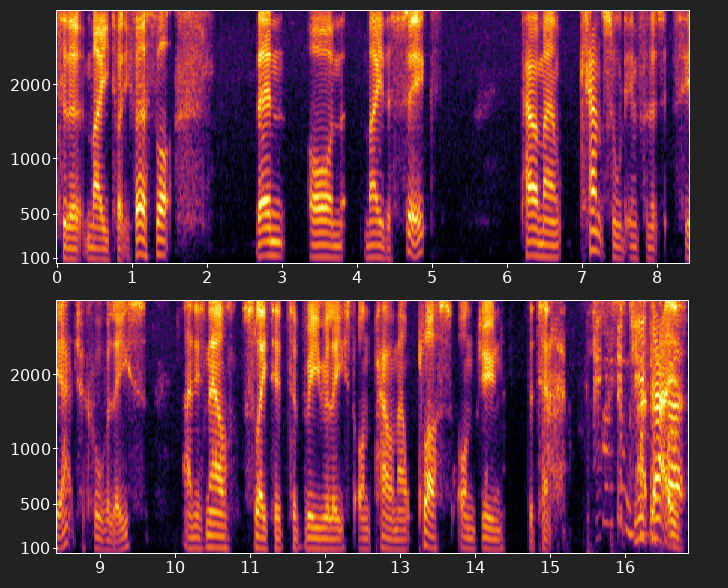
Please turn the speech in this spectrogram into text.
to the May 21st slot. Then on May the 6th, Paramount cancelled Infinite's theatrical release and is now slated to be released on Paramount Plus on June the 10th. Do you That- think that is-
